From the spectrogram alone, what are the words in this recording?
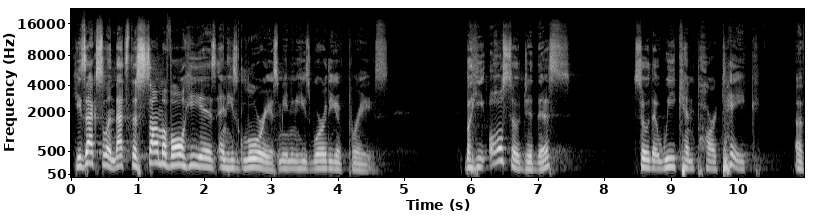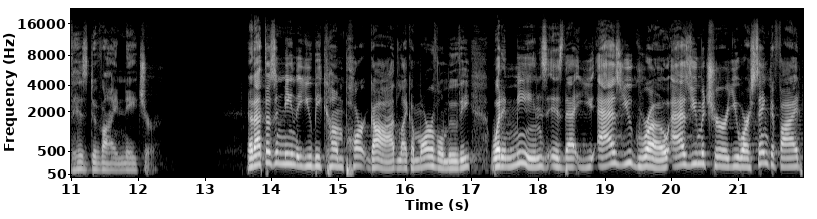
He's excellent. That's the sum of all he is, and he's glorious, meaning he's worthy of praise. But he also did this so that we can partake of his divine nature. Now, that doesn't mean that you become part God like a Marvel movie. What it means is that you, as you grow, as you mature, you are sanctified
